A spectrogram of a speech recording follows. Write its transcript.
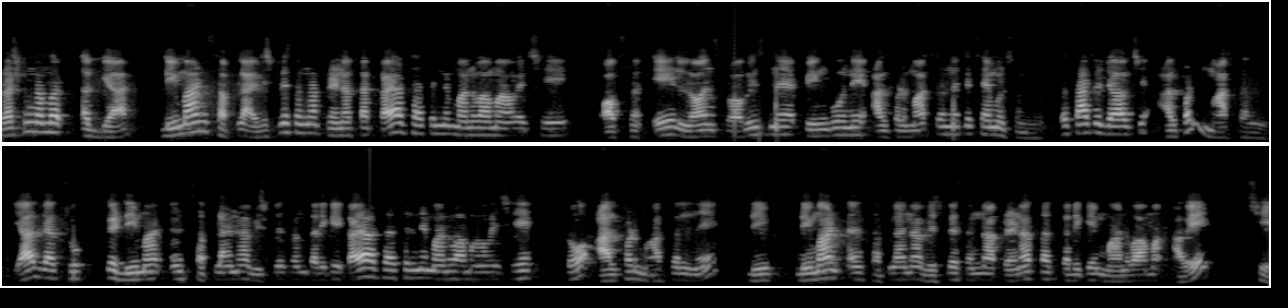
પ્રશ્ન નંબર અગિયાર. ડિમાન્ડ સપ્લાય વિશ્લેષણના પ્રેરણાતા કયા અર્થશાસ્ત્રને માનવામાં આવે છે? ઓપ્શન એ લોન્સ રોબિન્સને પિંગુને આલ્ફર્ડ માર્શલને કે સેમ્યુલ્સનને તો સાચો જવાબ છે આલ્ફર્ડ માર્શલને યાદ રાખજો કે ડિમાન્ડ એન્ડ સપ્લાયના વિશ્લેષણ તરીકે કયા શાસ્ત્રને માનવામાં આવે છે? તો આલ્ફર્ડ માર્શલને ડિમાન્ડ એન્ડ સપ્લાયના વિશ્લેષણના પ્રેરણાત્મક તરીકે માનવામાં આવે છે.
